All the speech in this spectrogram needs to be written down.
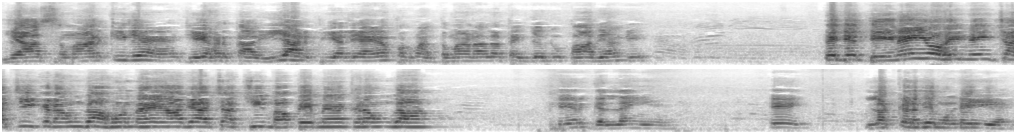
ਲਿਆ ਸਮਾਨ ਕੀ ਲਿਆਇਆ? ਜੇ 48000 ਰੁਪਇਆ ਲਿਆਇਆ, ਭਗਵੰਤ ਮਾਨ ਵਾਲਾ ਤੈਨੂੰ ਨੂੰ ਪਾ ਦੇਾਂਗੇ ਤੇ ਜੇ ਦੇਣਾ ਹੀ ਉਹੀ ਨਹੀਂ, ਚਾਚੀ ਕਰਾਉਂਗਾ ਹੁਣ ਮੈਂ ਆ ਗਿਆ, ਚਾਚੀ ਬਾਬੇ ਮੈਂ ਕਰਾਉਂਗਾ ਫੇਰ ਗੱਲਾਂ ਹੀ ਹੈ ਇਹ ਲੱਕੜ ਦੇ ਮੁੰਡੇ ਹੀ ਹੈ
